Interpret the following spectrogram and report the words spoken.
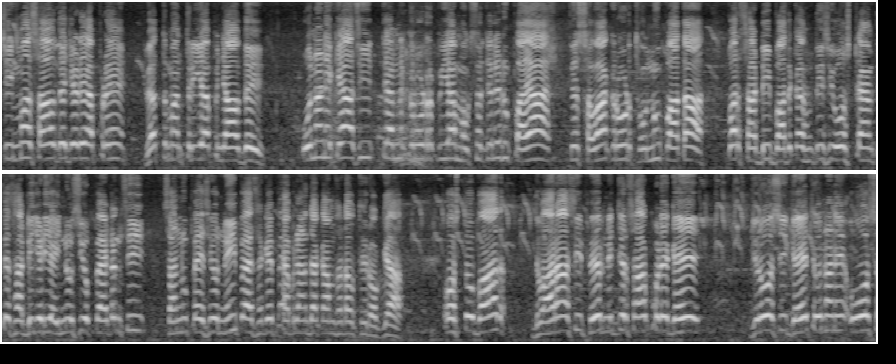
ਚੀਮਾ ਸਾਹਿਬ ਦੇ ਜਿਹੜੇ ਆਪਣੇ ਵਿੱਤ ਮੰਤਰੀ ਆ ਪੰਜਾਬ ਦੇ, ਉਹਨਾਂ ਨੇ ਕਿਹਾ ਸੀ 3 ਕਰੋੜ ਰੁਪਇਆ ਮੁਕਤਸਰ ਜ਼ਿਲ੍ਹੇ ਨੂੰ ਪਾਇਆ ਹੈ ਤੇ ਸਵਾ ਕਰੋੜ ਤੁਹਾਨੂੰ ਪਾਤਾ। ਪਰ ਸਾਡੀ ਬਦਕਿਸਮਤੀ ਸੀ, ਉਸ ਟਾਈਮ ਤੇ ਸਾਡੀ ਜਿਹੜੀ ਐਨਓ ਸੀ, ਉਹ ਪੈਟਰਨ ਸੀ। ਸਾਨੂੰ ਪੈਸੇ ਉਹ ਨਹੀਂ ਪੈ ਸਕੇ ਪਾਈਪਲਾਈਨ ਦਾ ਕੰਮ ਸਾਡਾ ਉੱਥੇ ਰੁਕ ਗਿਆ। ਉਸ ਤੋਂ ਬਾਅਦ ਦੁਬਾਰਾ ਅਸੀਂ ਫਿਰ ਨਿੱਜਰ ਸਾਹਿਬ ਕੋਲੇ ਗਏ। ਜਦੋਂ ਅਸੀਂ ਗਏ ਤੇ ਉਹਨਾਂ ਨੇ ਉਸ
